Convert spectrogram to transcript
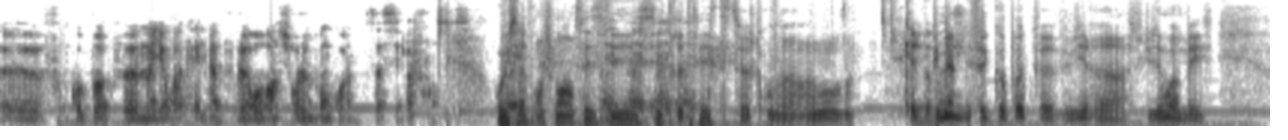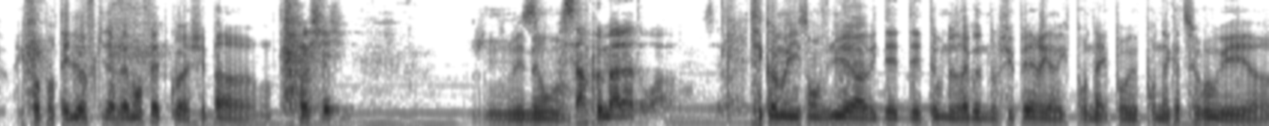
euh, Funko Pop euh, My Hero Academia pour les revendre sur le bon coin. Ça, c'est la France. Oui, ça, franchement, c'est très triste, je trouve, vraiment. Quel dommage. Puis même des Funko Pop, veux dire, excusez-moi, mais il faut apporter l'œuvre qu'il a vraiment faite, quoi, je sais pas. oui. C'est un peu maladroit. C'est comme ils sont venus avec des, des, tomes de Dragon Ball Super et avec pour, pour, pour Nakatsuru et, euh,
